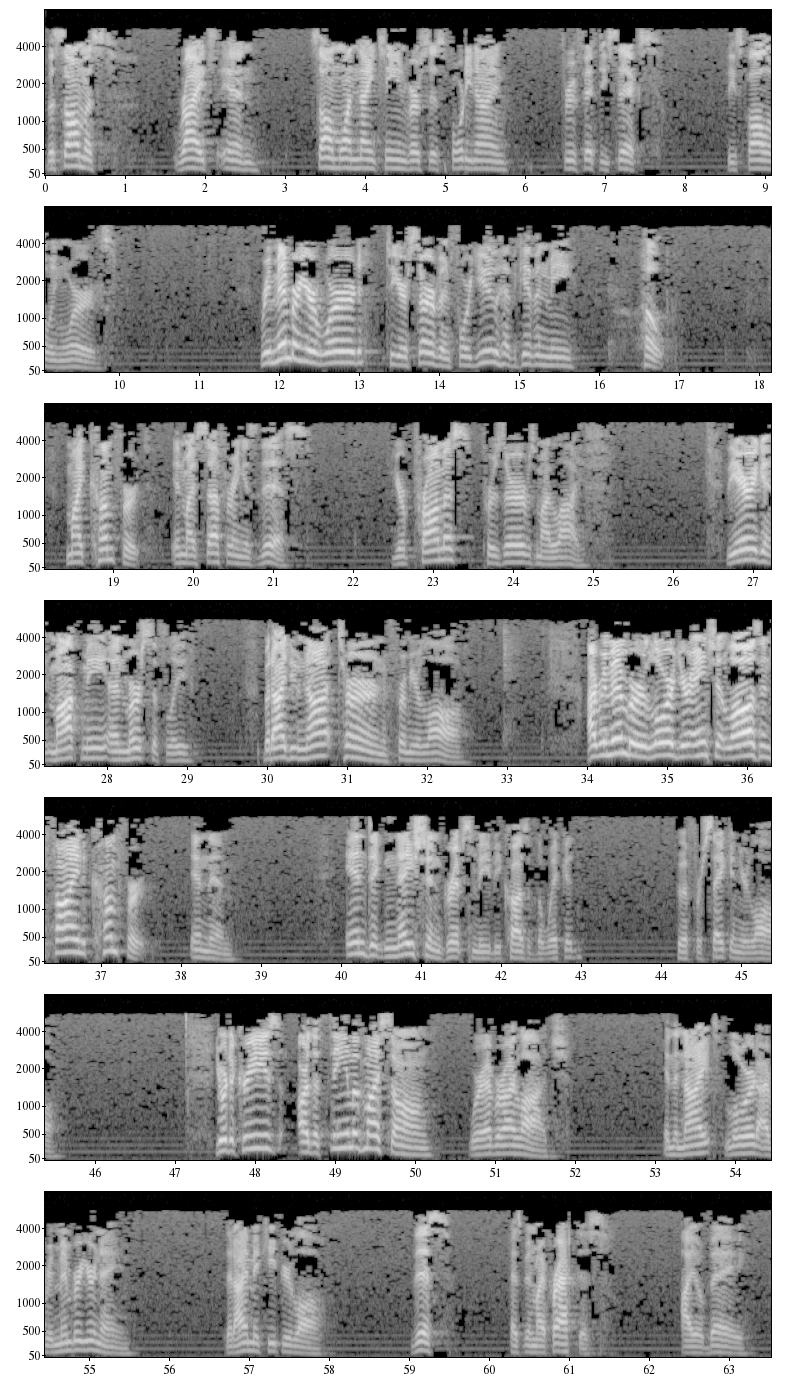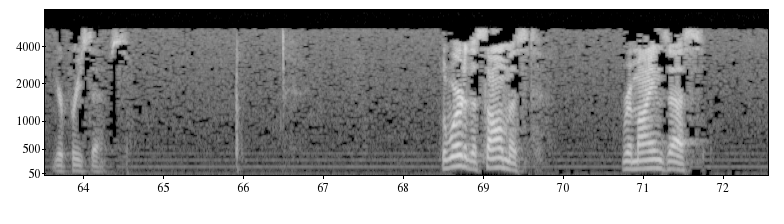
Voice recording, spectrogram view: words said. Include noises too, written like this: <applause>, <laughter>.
The psalmist writes in Psalm 119, verses 49 through 56, these following words Remember your word to your servant, for you have given me hope. My comfort in my suffering is this your promise preserves my life. The arrogant mock me unmercifully, but I do not turn from your law. I remember, Lord, your ancient laws and find comfort in them. Indignation grips me because of the wicked who have forsaken your law. Your decrees are the theme of my song wherever I lodge. In the night, Lord, I remember your name, that I may keep your law. This has been my practice. I obey your precepts. The word of the psalmist reminds us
